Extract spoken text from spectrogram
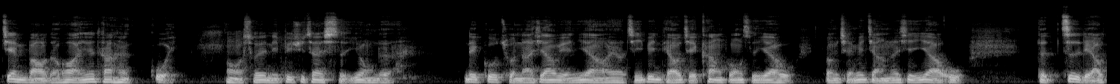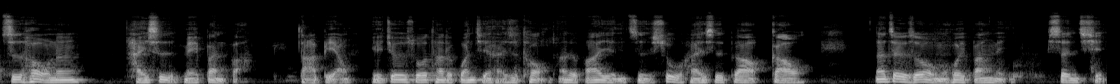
健保的话，因为它很贵哦，所以你必须在使用的。类固醇啊、消炎药，还有疾病调节抗风湿药物，我们前面讲的那些药物的治疗之后呢，还是没办法达标。也就是说，它的关节还是痛，它的发炎指数还是比较高。那这个时候，我们会帮你申请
